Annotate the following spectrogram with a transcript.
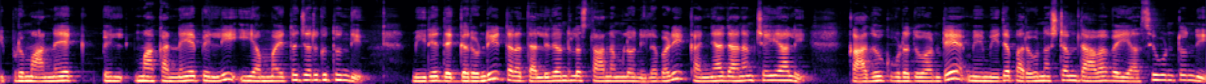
ఇప్పుడు మా అన్నయ్య పెళ్ళి మా కన్నయ్య పెళ్ళి ఈ అమ్మాయితో జరుగుతుంది. మీరే దగ్గరుండి తన తల్లిదండ్రుల స్థానంలో నిలబడి కన్యాదానం చేయాలి. కాదు కూడదు అంటే మీ మీద పరువు నష్టం దావా వేయాల్సి ఉంటుంది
